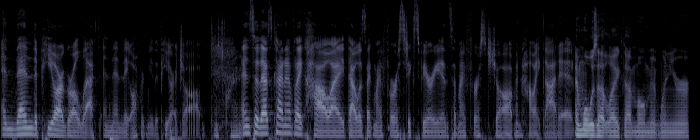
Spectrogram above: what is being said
And then the PR girl left and then they offered me the PR job. That's great. And so that's kind of like how I that was like my first experience and my first job and how I got it. And what was that like? That moment when you're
